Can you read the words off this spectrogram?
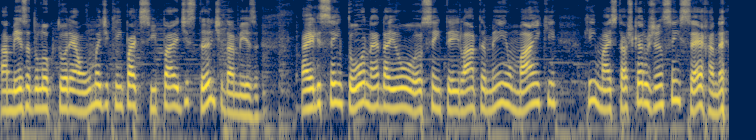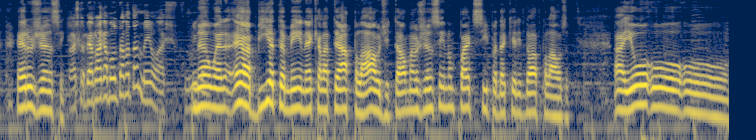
a mesa do locutor é uma e de quem participa é distante da mesa. Aí ele sentou, né? Daí eu, eu sentei lá também, o Mike. Quem mais tá? Acho que era o Jansen Serra, né? Era o Jansen. Acho que a Bia Vagabundo tava também, eu acho. engano. Não, era, é a Bia também, né? Que ela até aplaude e tal, mas o Jansen não participa daquele do aplauso. Aí o. O,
